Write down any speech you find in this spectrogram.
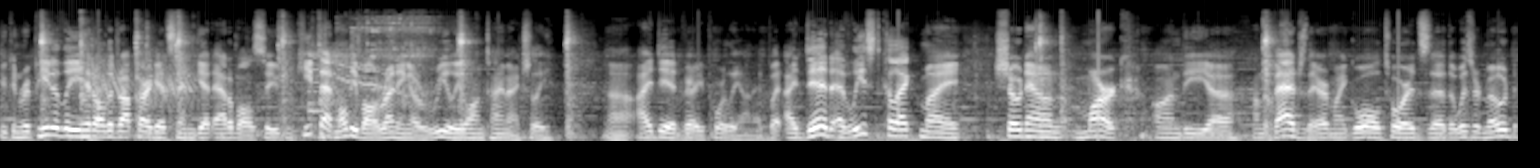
You can repeatedly hit all the drop targets and get Add-a-Balls, so you can keep that multi-ball running a really long time, actually. Uh, I did very poorly on it, but I did at least collect my showdown mark on the uh, on the badge there, my goal towards uh, the wizard mode.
